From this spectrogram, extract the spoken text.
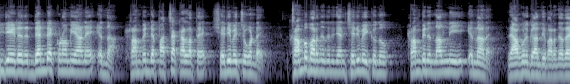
ഇന്ത്യയുടെ ഡെഡ് എക്കണോമിയാണ് എന്ന ട്രംപിന്റെ പച്ചക്കള്ളത്തെ ശരിവെച്ചുകൊണ്ട് ട്രംപ് പറഞ്ഞതിന് ഞാൻ ശരിവെക്കുന്നു. ട്രംപിന് നന്ദി എന്നാണ് രാഹുൽ ഗാന്ധി പറഞ്ഞത്.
